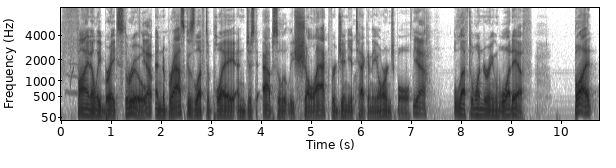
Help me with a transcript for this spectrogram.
finally breaks through. Yep. And Nebraska's left to play and just absolutely shellac Virginia Tech in the Orange Bowl. Yeah. Left wondering what if. But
